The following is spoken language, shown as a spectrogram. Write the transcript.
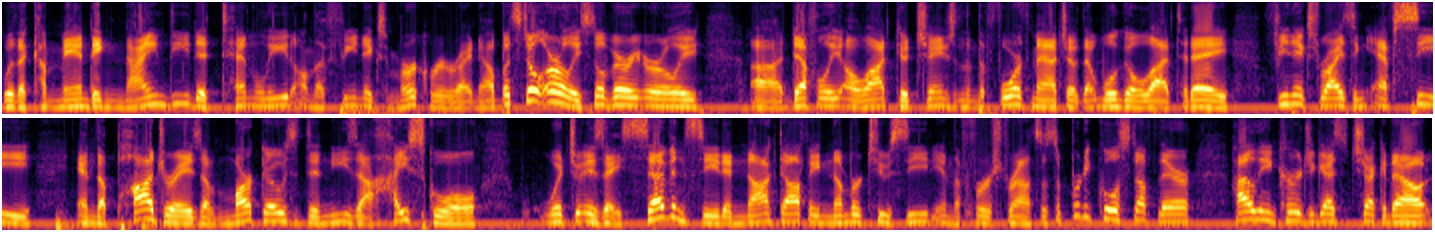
with a commanding 90 to 10 lead on the Phoenix Mercury right now, but still early, still very early. Uh, definitely a lot could change. And then the fourth matchup that will go live today Phoenix Rising FC and the Padres of Marcos de Niza High School, which is a seven seed and knocked off a number two seed in the first round. So some pretty cool stuff there. Highly encourage you guys to check it out.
